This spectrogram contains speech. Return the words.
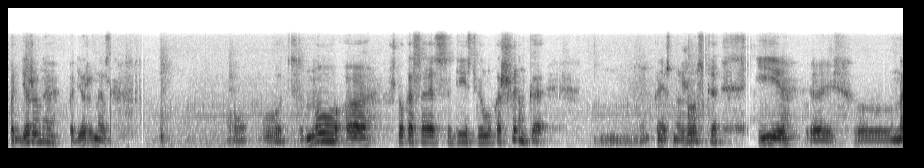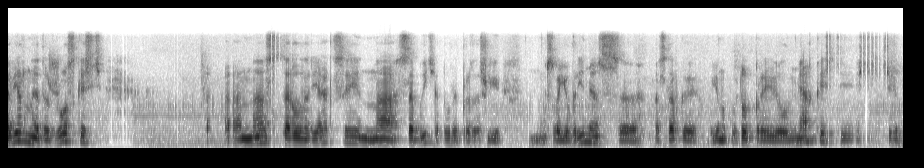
поддержанное, поддержанное. Вот. Но а, что касается действий Лукашенко, конечно, жестко. И, э, э, наверное, эта жесткость она стала реакцией на события, которые произошли в свое время с э, отставкой Януковича. Тот проявил мягкость, и чем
